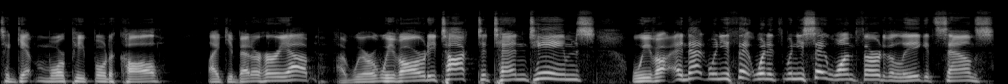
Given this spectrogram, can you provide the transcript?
to get more people to call. Like you better hurry up. Uh, we're we've already talked to ten teams. We've uh, and that when you think when it when you say one third of the league, it sounds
